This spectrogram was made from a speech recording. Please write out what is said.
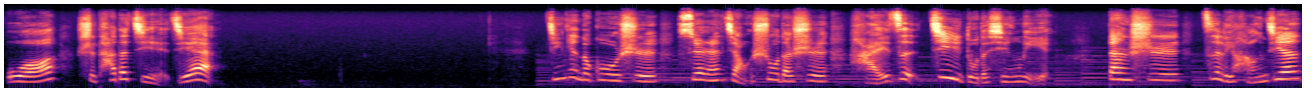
我是他的姐姐。今天的故事虽然讲述的是孩子嫉妒的心理，但是字里行间，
